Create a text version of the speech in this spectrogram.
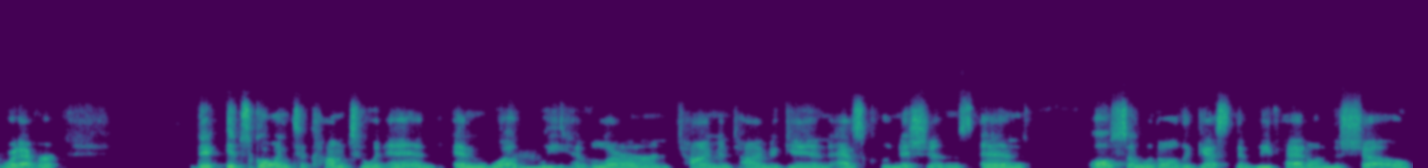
whatever that it's going to come to an end and what mm. we have learned time and time again as clinicians and also with all the guests that we've had on the show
